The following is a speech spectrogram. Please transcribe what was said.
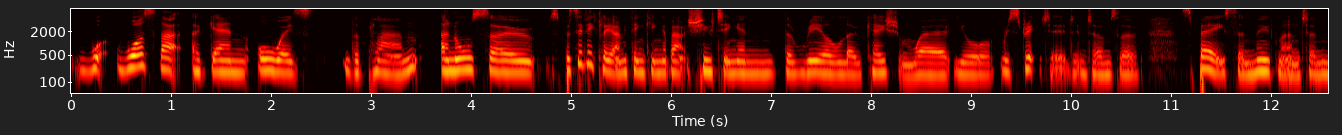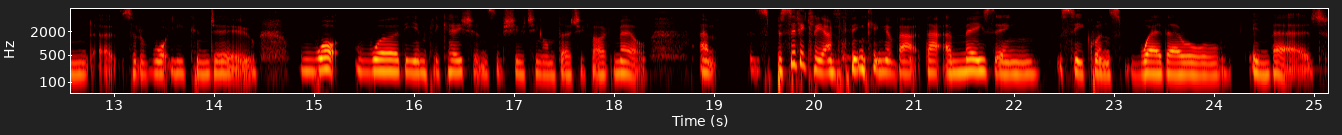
w- was that again always the plan, and also specifically, I'm thinking about shooting in the real location where you're restricted in terms of space and movement and uh, sort of what you can do. What were the implications of shooting on 35 mil? Um, specifically, I'm thinking about that amazing sequence where they're all in bed.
